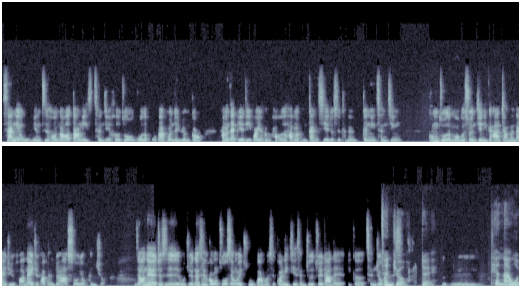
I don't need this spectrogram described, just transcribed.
三年五年之后，然后当你曾经合作过的伙伴或你的员工，他们在别的地方也很好，而他们很感谢，就是可能跟你曾经工作的某个瞬间，你跟他讲的那一句话，那一句话可能对他受用很久。你知道那个就是，我觉得那是工作，身为主管或是管理阶层，就是最大的一个成就感成就，对。嗯嗯嗯嗯嗯，天哪，我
